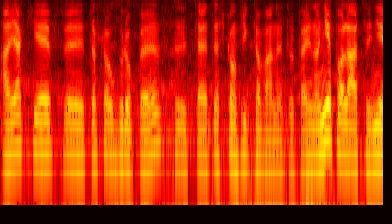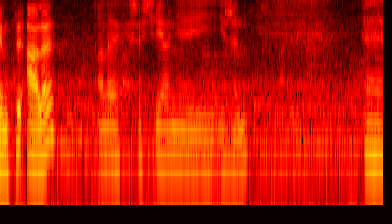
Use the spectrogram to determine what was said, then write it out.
a jakie w, to są grupy, w, te, te skonfliktowane tutaj? No nie Polacy, Niemcy, ale ale chrześcijanie i, i Rzym. E,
